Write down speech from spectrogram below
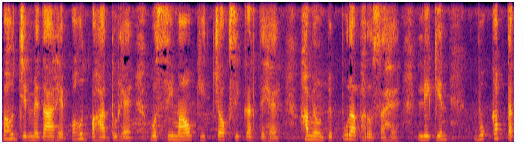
बहुत जिम्मेदार है, बहुत बहादुर है। वो सीमाओं की चौकसी करते हैं। हमें उन पर पूरा भरोसा है। लेकिन वो कब तक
